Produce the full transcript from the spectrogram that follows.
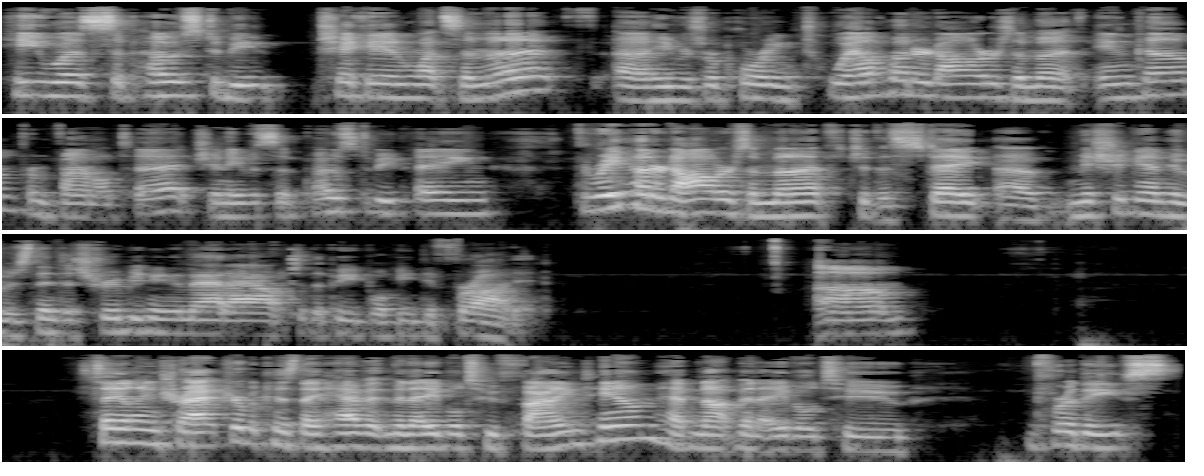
he was supposed to be checking in once a month. Uh, he was reporting $1,200 a month income from Final Touch, and he was supposed to be paying $300 a month to the state of Michigan, who was then distributing that out to the people he defrauded. Um, Sailing Tractor, because they haven't been able to find him, have not been able to, for these,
